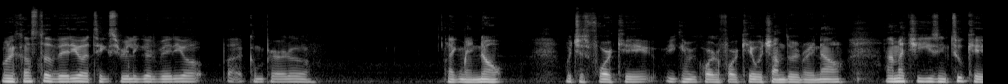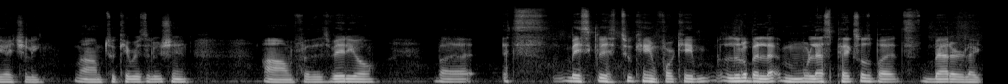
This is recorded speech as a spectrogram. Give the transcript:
When it comes to video, it takes really good video. But compared to like my Note, which is 4K, you can record in 4K, which I'm doing right now. I'm actually using 2K actually, um, 2K resolution, um, for this video. But it's basically 2K and 4K, a little bit le- less pixels, but it's better like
